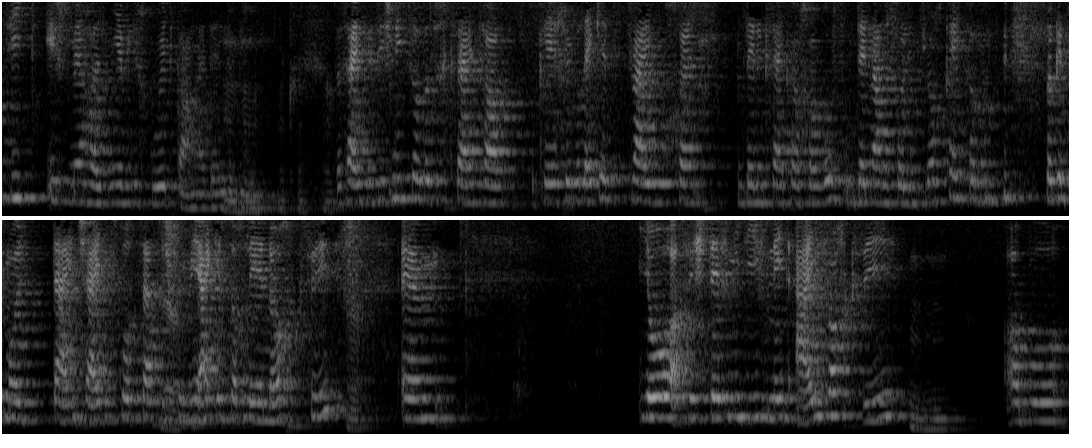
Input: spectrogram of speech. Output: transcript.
Zeit ist es mir halt nie wirklich gut gegangen dann dabei. Mhm. Okay, ja. Das heisst, es ist nicht so, dass ich gesagt habe, okay, ich überlege jetzt zwei Wochen und dann gesagt habe, ich höre auf und dann wäre ich voll ins Loch gegangen, sondern sage jetzt mal, der Entscheidungsprozess war ja. für mich eigentlich so ein, bisschen ein Loch. Gewesen. Ähm, ja, es war definitiv nicht einfach. Gewesen, mhm. Aber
